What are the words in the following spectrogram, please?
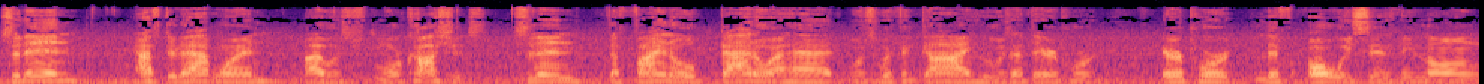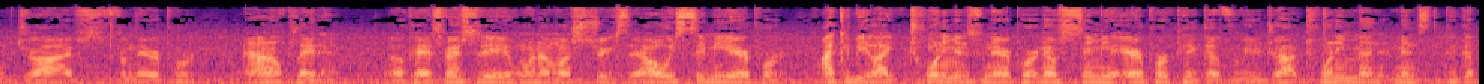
So then after that one, I was more cautious. So then the final battle I had was with a guy who was at the airport. Airport, Lyft always sends me long drives from the airport. And I don't play that okay? Especially when I'm on streaks. They always send me airport. I could be like 20 minutes from the airport they'll send me an airport pickup for me to drive. 20 minutes to pick up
